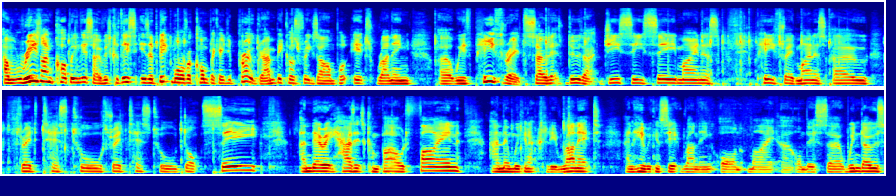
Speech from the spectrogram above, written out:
And the reason I'm copying this over is because this is a bit more of a complicated program because, for example, it's running uh, with pthreads. So let's do that. GCC minus pthread minus O thread test tool, thread test tool.c. And there it has its compiled fine. And then we can actually run it and here we can see it running on my uh, on this uh, Windows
